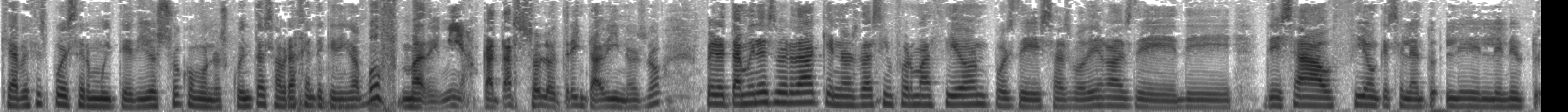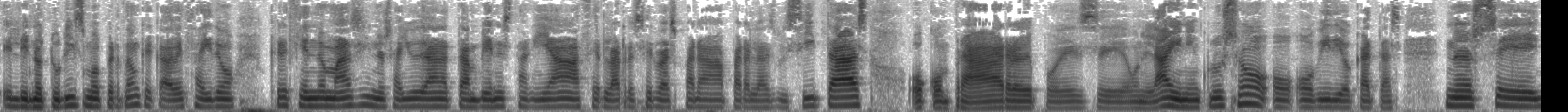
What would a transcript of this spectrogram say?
que a veces puede ser muy tedioso, como nos cuentas, habrá gente que diga, ¡buf! Madre mía, catar solo 30 vinos, ¿no? Pero también es verdad que nos das información pues de esas bodegas, de, de, esa opción que es el, el, enoturismo, perdón, que cada vez ha ido creciendo más y nos ayuda también esta guía a hacer las reservas para, para las visitas o comprar pues eh, online incluso o, videocatas. Nos eh,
